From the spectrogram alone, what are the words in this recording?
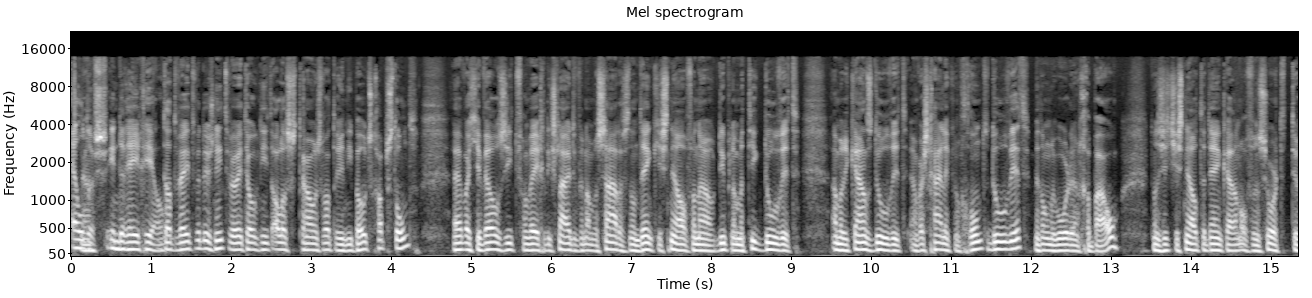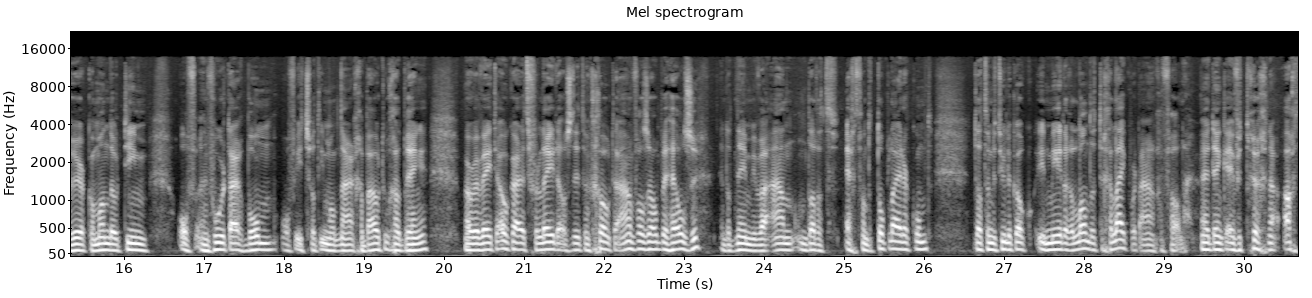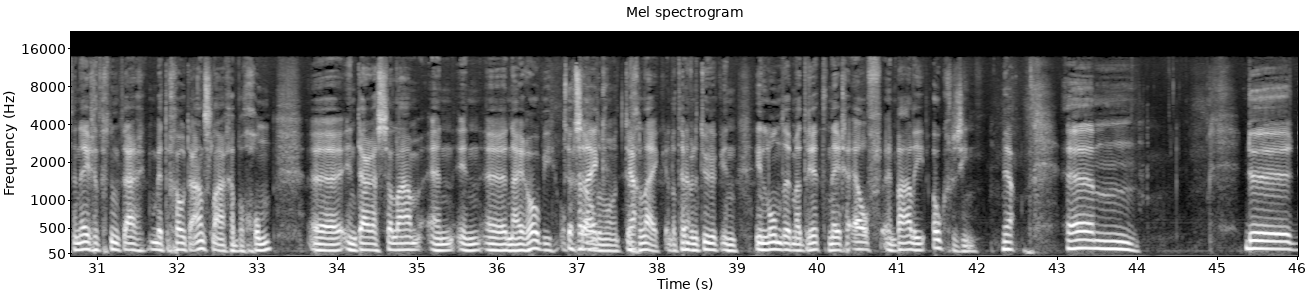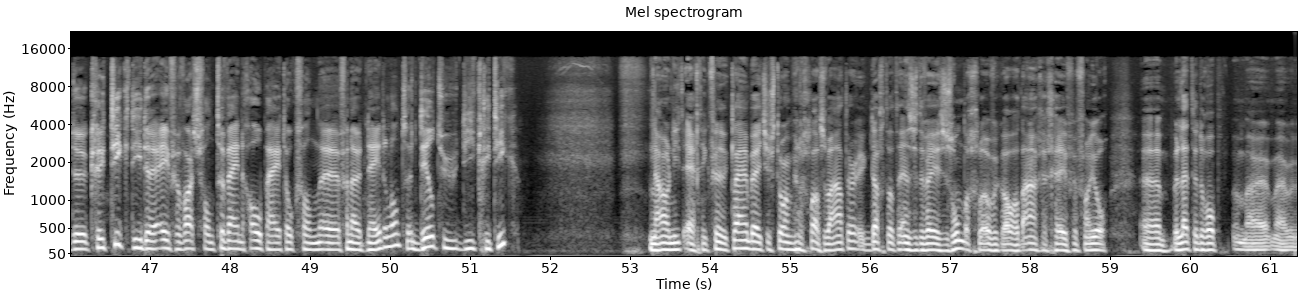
elders ja, in de regio? Dat weten we dus niet. We weten ook niet alles trouwens wat er in die boodschap stond. Eh, wat je wel ziet vanwege die sluiting van ambassades... dan denk je snel van nou, diplomatiek doelwit, Amerikaans doelwit... en waarschijnlijk een gronddoelwit, met andere woorden een gebouw. Dan zit je snel te denken aan of een soort terreurcommandoteam... of een voertuigbom of iets wat iemand naar een gebouw toe gaat brengen. Maar we weten ook uit het verleden als dit een grote aanval zal behelzen... en dat neem je wel aan omdat het echt van de topleider komt dat er natuurlijk ook in meerdere landen tegelijk wordt aangevallen. Denk even terug naar 98 toen het eigenlijk met de grote aanslagen begon. Uh, in Dar es Salaam en in uh, Nairobi op tegelijk. hetzelfde moment tegelijk. Ja. En dat hebben ja. we natuurlijk in, in Londen, Madrid, 9-11 en Bali ook gezien. Ja. Um, de, de kritiek die er even was van te weinig openheid ook van, uh, vanuit Nederland. Deelt u die kritiek? Nou, niet echt. Ik vind het een klein beetje storm in een glas water. Ik dacht dat de NZTW zondag geloof ik al had aangegeven van... joh, uh, we letten erop, maar, maar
